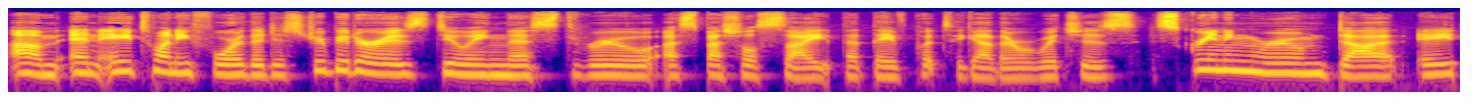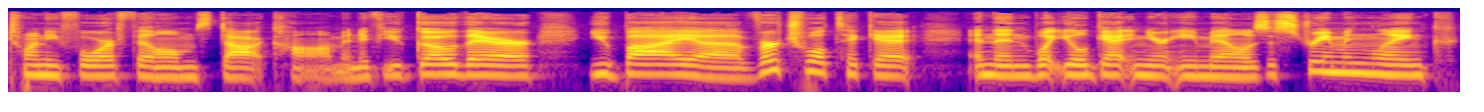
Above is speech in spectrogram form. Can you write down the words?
Um, and A24, the distributor, is doing this through a special site that they've put together, which is screeningroom.a24films.com. And if you go there, you buy a virtual ticket, and then what you'll get in your email is a streaming link.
